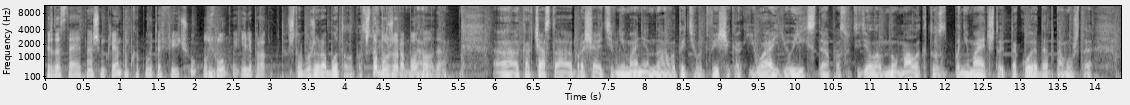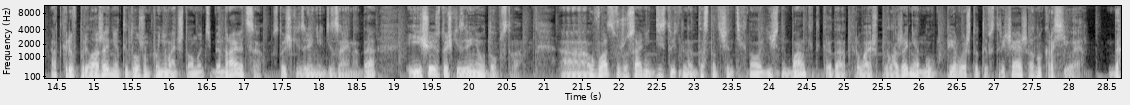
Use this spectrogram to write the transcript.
предоставить нашим клиентам какую-то фичу, услугу или продукт. Чтобы уже работало, по сути. Чтобы уже работало, да. да. А, как часто обращаете внимание на вот эти вот вещи, как UI, UX, да, по сути дела, ну, мало кто понимает, что это такое, да, потому что, открыв приложение, ты должен понимать, что оно тебе нравится с точки зрения дизайна, да, и еще и с точки зрения удобства. А у вас в Жусане действительно достаточно технологичный банк. Ты когда открываешь приложение, ну, первое, что ты встречаешь, оно красивое. Да?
